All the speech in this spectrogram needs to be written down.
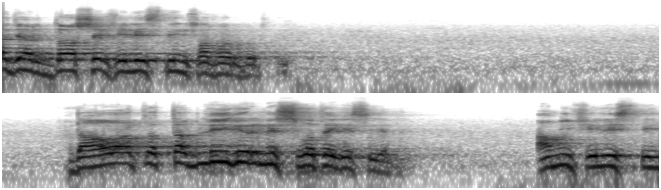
হাজার দশে ফিলিস্তিন সফর করছি। দাওয়াত তাবলিগের নিসবতে গেছি আমি। আমি ফিলিস্তিন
